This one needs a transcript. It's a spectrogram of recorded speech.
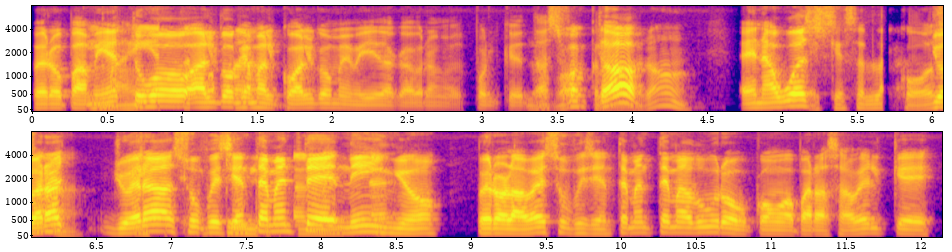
pero para mí imagínate estuvo algo que marcó algo en mi vida, cabrón, porque that's fucked up. And I Es was, que esa es la cosa. yo era, yo suficientemente niño, pero a la vez suficientemente maduro como para saber que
